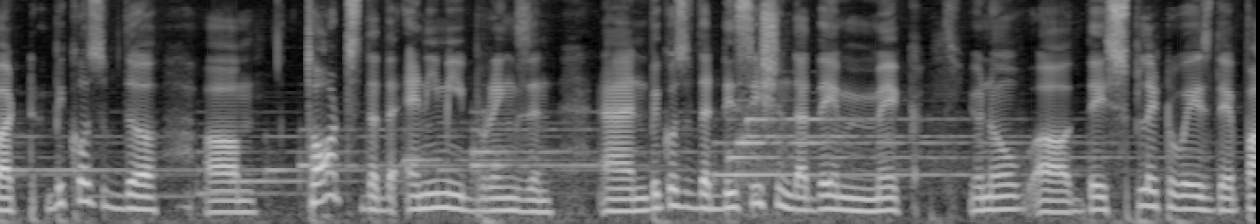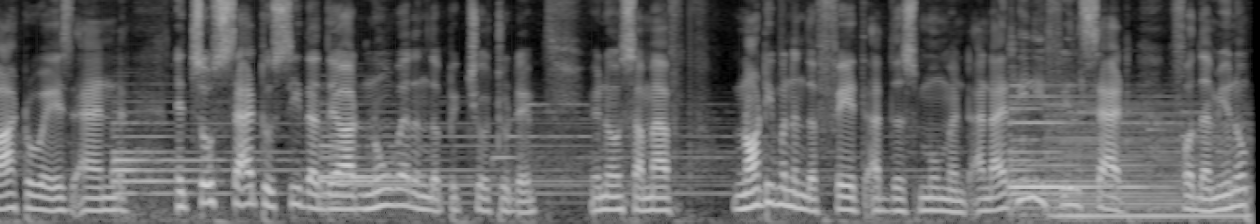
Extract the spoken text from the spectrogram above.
but because of the um, thoughts that the enemy brings in and because of the decision that they make you know uh, they split ways they part ways. And it's so sad to see that they are nowhere in the picture today. You know some have not even in the faith at this moment and i really feel sad for them you know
